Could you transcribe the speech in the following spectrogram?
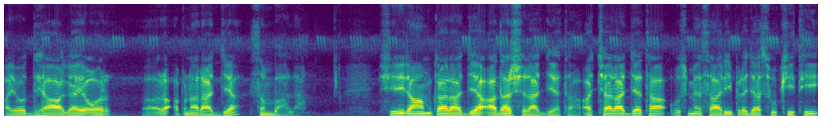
अयोध्या आ गए और अपना राज्य संभाला। श्री राम का राज्य आदर्श राज्य था अच्छा राज्य था, उसमें सारी प्रजा सुखी थी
